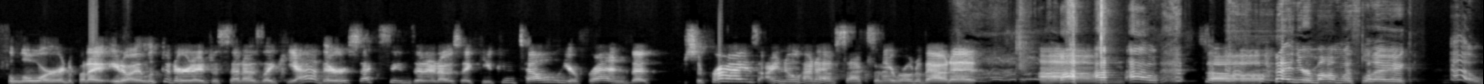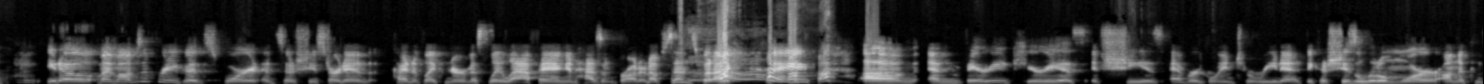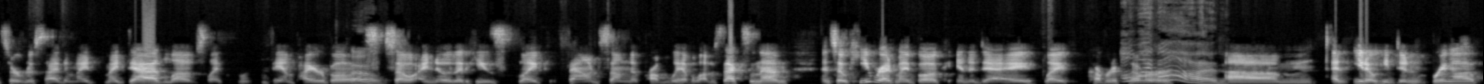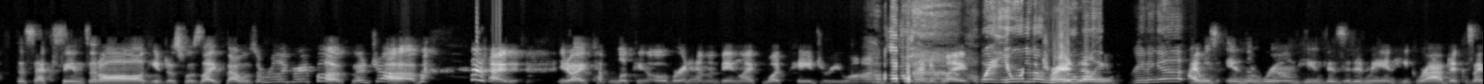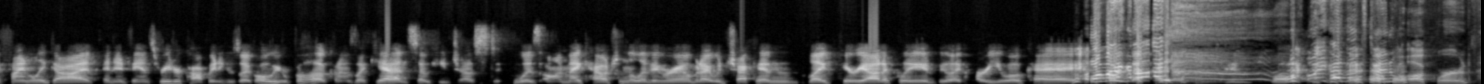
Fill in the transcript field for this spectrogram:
floored. But I, you know, I looked at her and I just said, I was like, yeah, there are sex scenes in it. I was like, you can tell your friend that, surprise, I know how to have sex and I wrote about it. Um, so, and your mom was like, oh, you know, my mom's a pretty good sport. And so she started kind of like nervously laughing and hasn't brought it up since. But I, I um, am very curious if she is ever going to read it because she's a little more on the conservative side than my my dad loves like vampire books. Oh. So I know that he's like found some that probably have a lot of sex in them. And so he read my book in a day, like cover to oh cover. Oh um, and you know, he didn't bring up the sex scenes at all. He just was like, "That was a really great book. Good job." I, you know, I kept looking over at him and being like, "What page are you on?" Oh, kind of like, wait, you were in the room to, while he was reading it. I was in the room. He visited me and he grabbed it because I finally got an advanced reader copy, and he was like, "Oh, your book," and I was like, "Yeah." And so he just was on my couch in the living room, and I would check in like periodically and be like, "Are you okay?" Oh my god! oh my god, that's kind of awkward.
